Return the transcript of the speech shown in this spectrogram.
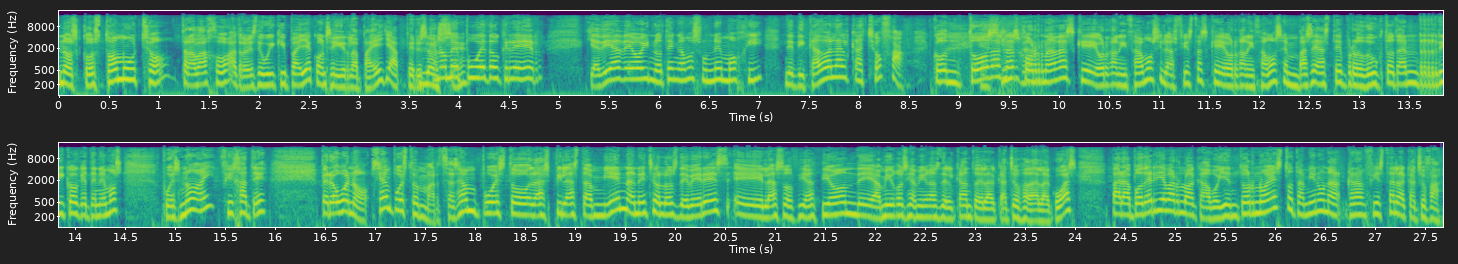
nos costó mucho trabajo a través de Wikipedia conseguir la paella. Pero es que no me puedo creer que a día de hoy no tengamos un emoji dedicado a la alcachofa, con todas las jornadas que organizamos y las fiestas que organizamos en base a este producto tan rico que tenemos, pues no hay, fíjate. Pero bueno, se han puesto en marcha, se han puesto las pilas también, han hecho los deberes eh, la Asociación de Amigos y Amigas del Canto de la Alcachofa de Alacuas para poder llevarlo a cabo. Y en torno a esto también una gran fiesta de la alcachofa.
